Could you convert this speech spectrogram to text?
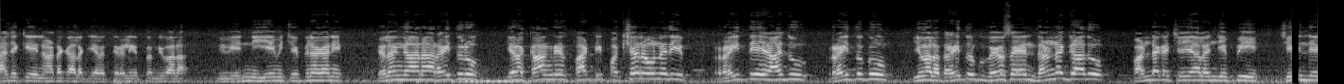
రాజకీయ నాటకాలకి ఇలా తెరలేపుతుంది ఇవాళ. నువ్వు ఎన్ని ఏమి చెప్పినా కానీ తెలంగాణ రైతులు ఇలా కాంగ్రెస్ పార్టీ పక్షాన ఉన్నది. రైతే రాజు రైతుకు ఇవాళ రైతులకు వ్యవసాయం దండకు కాదు పండగ చేయాలని చెప్పి చేసిందే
